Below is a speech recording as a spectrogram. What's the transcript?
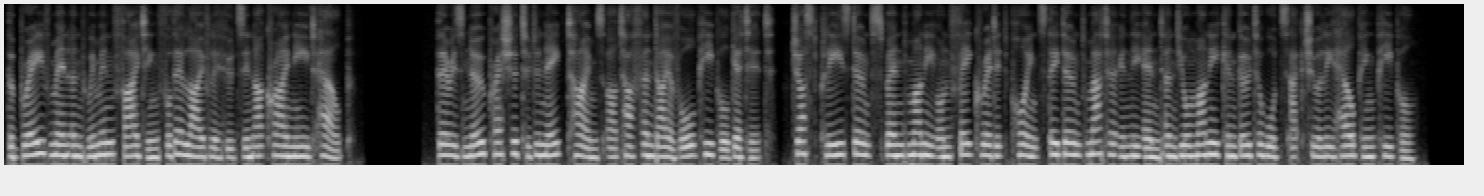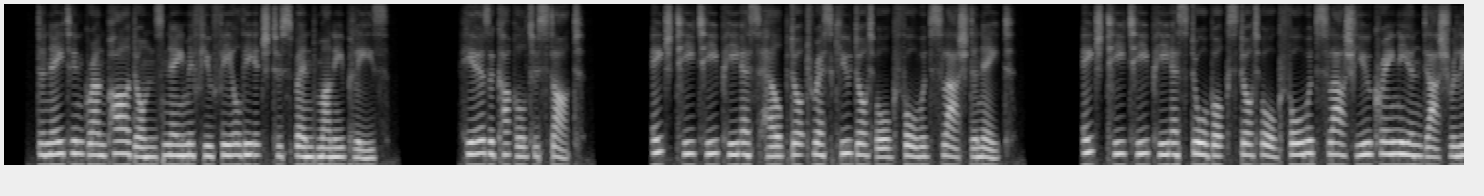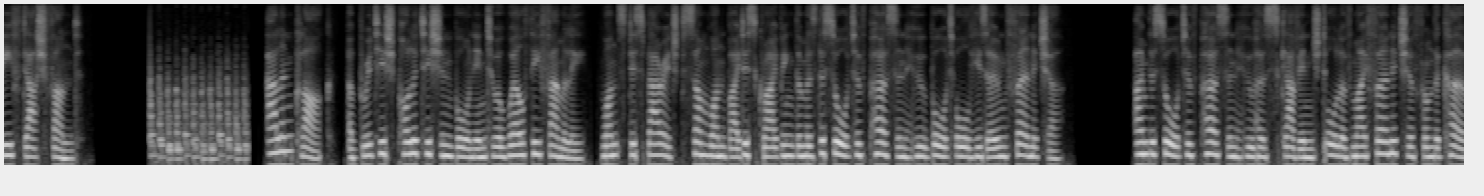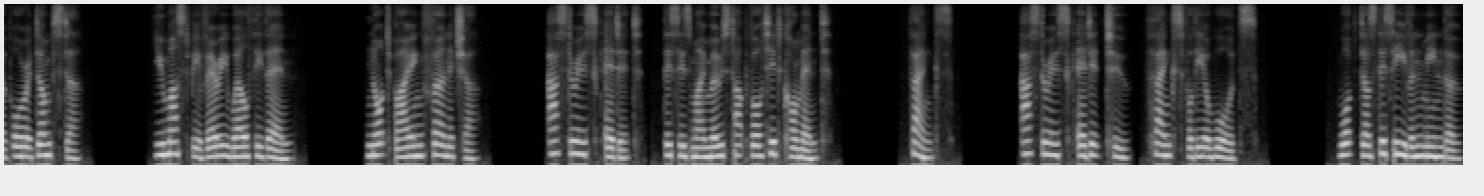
The brave men and women fighting for their livelihoods in Ukraine need help. There is no pressure to donate times are tough and I of all people get it. Just please don't spend money on fake Reddit points they don't matter in the end and your money can go towards actually helping people. Donate in Grandpa Don's name if you feel the itch to spend money please. Here's a couple to start. https help.rescue.org forward slash donate. https doorbox.org forward slash Ukrainian relief fund. Alan Clark, a British politician born into a wealthy family, once disparaged someone by describing them as the sort of person who bought all his own furniture. I'm the sort of person who has scavenged all of my furniture from the curb or a dumpster. You must be very wealthy then. Not buying furniture. Asterisk edit, this is my most upvoted comment. Thanks. Asterisk edit 2, thanks for the awards. What does this even mean though?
